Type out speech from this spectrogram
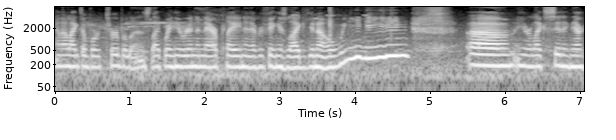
And I like the word turbulence, like when you're in an airplane and everything is like, you know, wee um, you're like sitting there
